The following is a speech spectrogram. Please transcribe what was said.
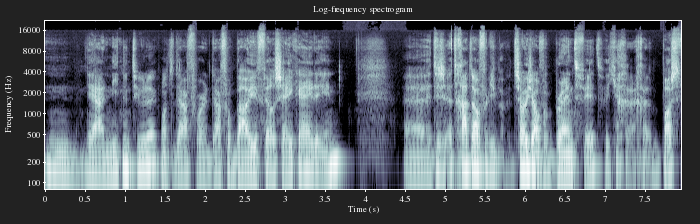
mm, ja, niet natuurlijk, want daarvoor, daarvoor bouw je veel zekerheden in. Eh, het, is, het gaat over die, sowieso over brandfit. Weet je, pas,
